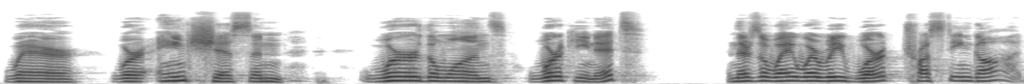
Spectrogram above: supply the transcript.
where we're anxious and we're the ones working it. And there's a way where we work trusting God.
